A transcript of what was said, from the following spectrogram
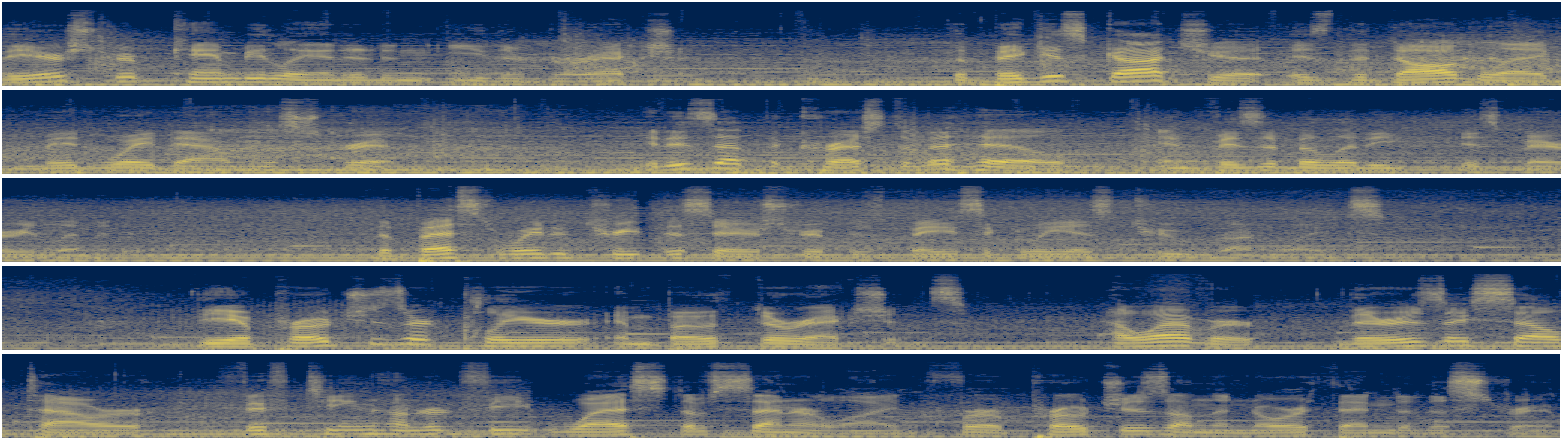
the airstrip can be landed in either direction. The biggest gotcha is the dogleg midway down the strip. It is at the crest of a hill, and visibility is very limited. The best way to treat this airstrip is basically as two runways. The approaches are clear in both directions. However, there is a cell tower 1,500 feet west of centerline for approaches on the north end of the strip.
